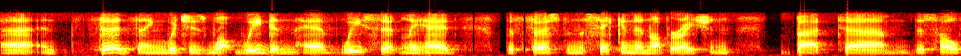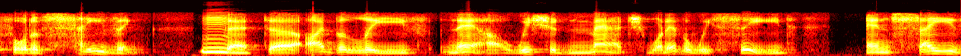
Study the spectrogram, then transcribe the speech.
Uh, and third thing, which is what we didn't have, we certainly had the first and the second in operation, but um, this whole thought of saving. Mm. That uh, I believe now we should match whatever we seed and save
